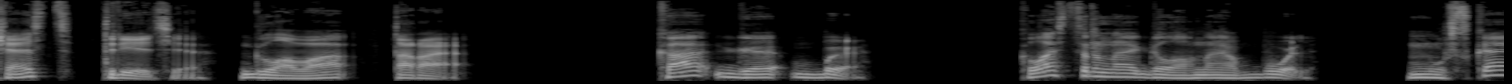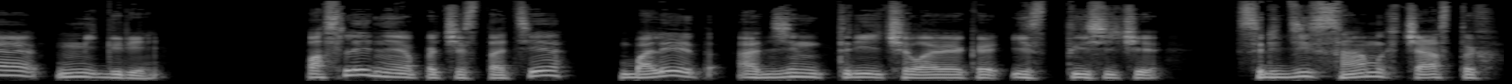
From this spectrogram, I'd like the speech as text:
Часть 3. Глава 2. КГБ. Кластерная головная боль. Мужская мигрень. Последняя по частоте болеет 1-3 человека из тысячи среди самых частых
